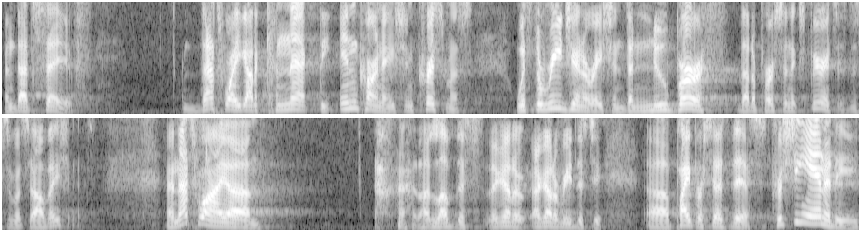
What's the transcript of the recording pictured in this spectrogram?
And that's save. That's why you got to connect the incarnation, Christmas, with the regeneration, the new birth that a person experiences. This is what salvation is. And that's why um, I love this. I got to read this to you uh, Piper says this Christianity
